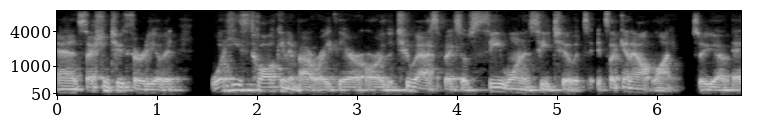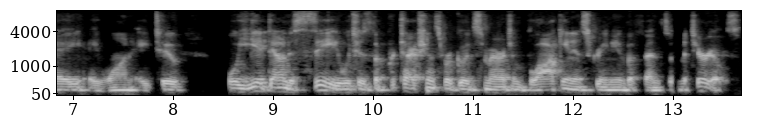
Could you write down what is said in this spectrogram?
And section 230 of it what he's talking about right there are the two aspects of C1 and C2 it's it's like an outline. So you have A A1 A2 well, you get down to C, which is the protections for Good Samaritan blocking and screening of offensive materials.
